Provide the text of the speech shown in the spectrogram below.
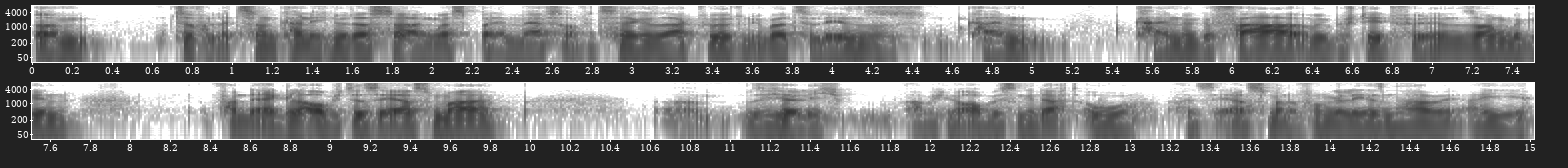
Ähm, zur Verletzung kann ich nur das sagen, was bei den Mavs offiziell gesagt wird und überall zu lesen, es kein, keine Gefahr irgendwie besteht für den Saisonbeginn. Von daher glaube ich das erstmal. Ähm, sicherlich habe ich mir auch ein bisschen gedacht, oh, als ich das erste Mal davon gelesen habe, ei,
